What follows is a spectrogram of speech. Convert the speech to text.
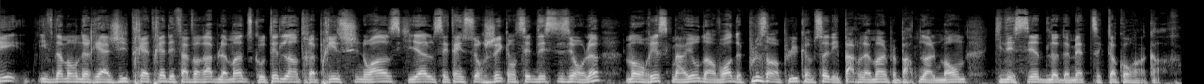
Et évidemment, on a réagi très, très défavorablement du côté de l'entreprise chinoise qui, elle, s'est insurgée contre ces décisions-là. Mais on risque, Mario, d'en voir de plus en plus comme ça des parlements un peu partout dans le monde qui décident de mettre TikTok au rencard.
